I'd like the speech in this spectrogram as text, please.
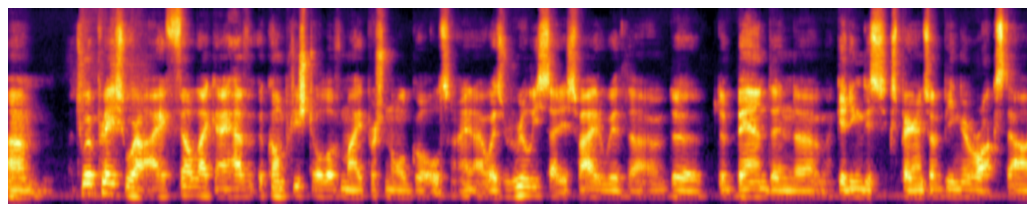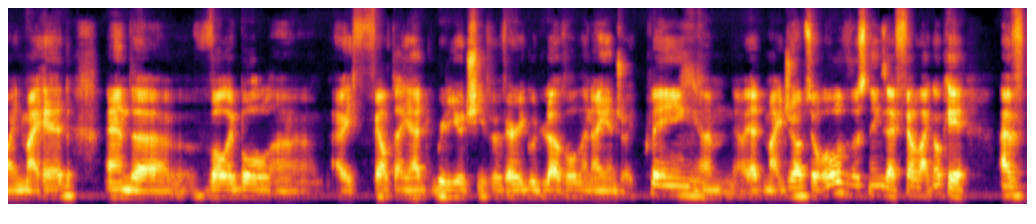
um, to a place where I felt like I have accomplished all of my personal goals. Right? I was really satisfied with uh, the the band and uh, getting this experience of being a rock star in my head. And uh, volleyball, uh, I felt I had really achieved a very good level, and I enjoyed playing. Um, I had my job, so all of those things, I felt like okay, I've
